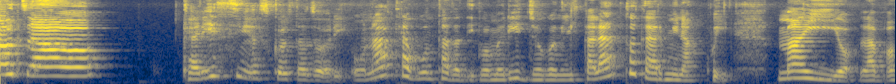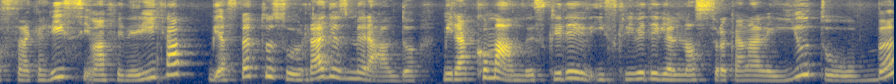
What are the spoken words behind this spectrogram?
Ciao! Ciao! Carissimi ascoltatori, un'altra puntata di pomeriggio con il talento termina qui, ma io, la vostra carissima Federica, vi aspetto su Radio Smeraldo. Mi raccomando, iscrivetevi, iscrivetevi al nostro canale YouTube,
